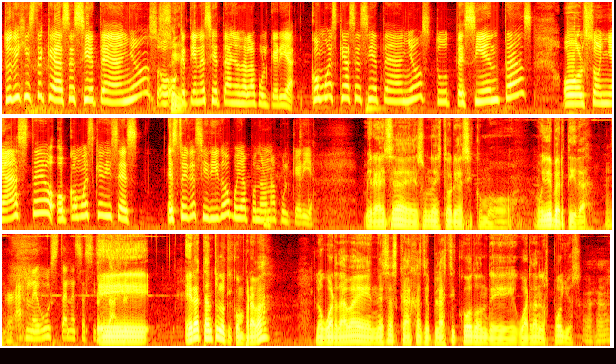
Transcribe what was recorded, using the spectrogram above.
Tú dijiste que hace siete años o, que tienes siete años a la pulquería. ¿Cómo es que hace siete años tú te sientas o soñaste o, o cómo es que dices, estoy decidido, voy a poner una pulquería? mira esa es una historia así como muy divertida Ah, me gustan esas historias. Eh, era tanto lo que compraba lo guardaba en esas cajas de plástico donde guardan los pollos Ajá.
